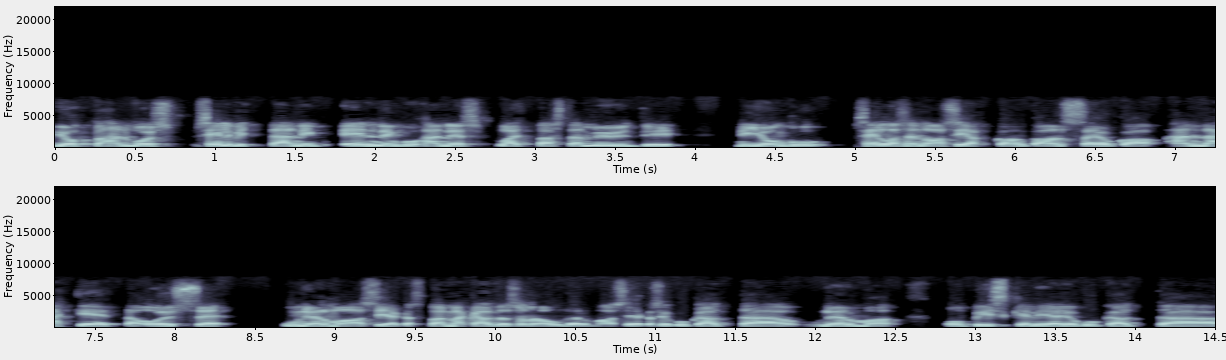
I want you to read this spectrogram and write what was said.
jotta hän voisi selvittää niin kuin ennen kuin hän edes laittaa sitä myyntiin, niin jonkun sellaisen asiakkaan kanssa, joka hän näkee, että olisi se unelma-asiakas, tai mä käytän sanaa unelma-asiakas, joku käyttää unelma-opiskelija, joku käyttää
